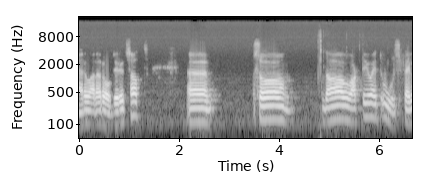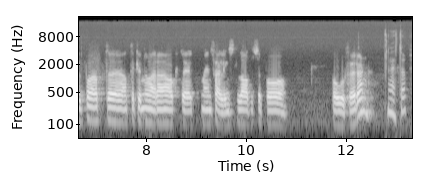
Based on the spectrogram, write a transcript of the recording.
er å være rovdyrutsatt. Eh, så da ble det jo et ordspill på at, eh, at det kunne være aktuelt med en fellingstillatelse på, på ordføreren. Nettopp.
